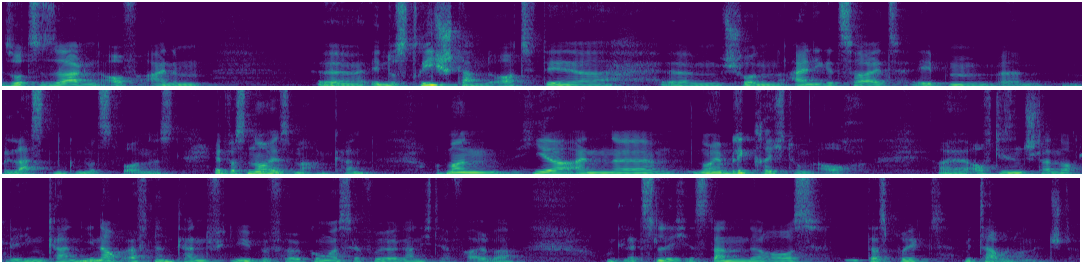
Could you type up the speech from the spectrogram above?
sozusagen auf einem äh, Industriestandort, der ähm, schon einige Zeit eben ähm, belastend genutzt worden ist, etwas Neues machen kann. Ob man hier eine neue Blickrichtung auch äh, auf diesen Standort legen kann, ihn auch öffnen kann für die Bevölkerung, was ja früher gar nicht der Fall war. Und letztlich ist dann daraus das Projekt Metabolon entstanden.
